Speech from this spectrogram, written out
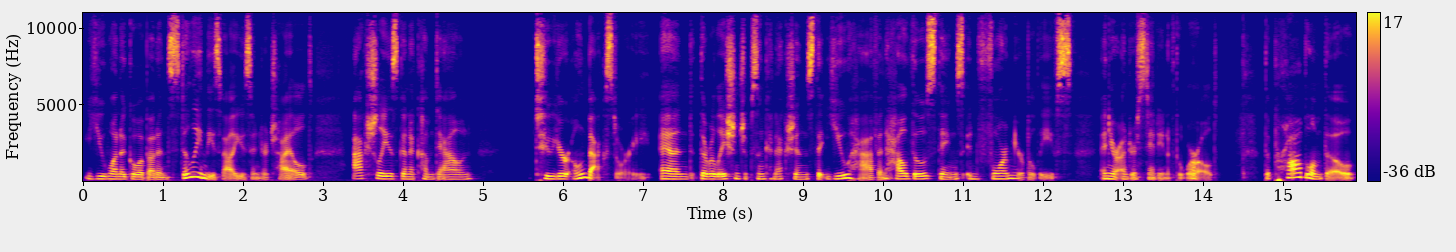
you want to go about instilling these values in your child actually is going to come down to your own backstory and the relationships and connections that you have and how those things inform your beliefs and your understanding of the world. The problem though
